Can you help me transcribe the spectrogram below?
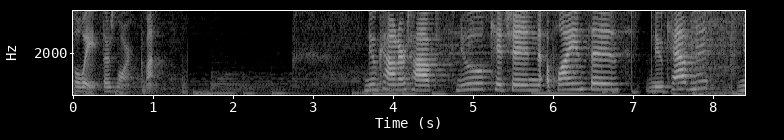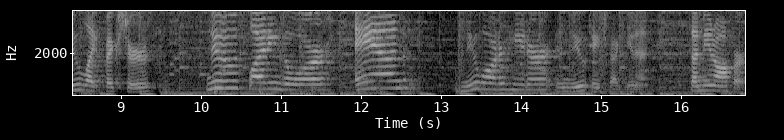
But wait, there's more, come on. New countertops, new kitchen appliances, new cabinets, new light fixtures, new sliding door, and new water heater and new HVAC unit. Send me an offer.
